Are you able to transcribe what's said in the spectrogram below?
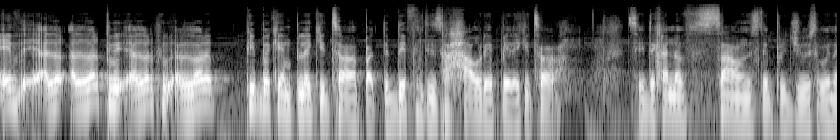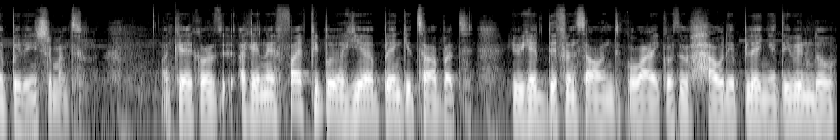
Every, a, lot, a lot of people a lot of people, a lot of people can play guitar but the difference is how they play the guitar. See the kind of sounds they produce when they play the instrument. Okay because i can have five people here playing guitar but you hear different sound. Why? Because of how they're playing it. Even though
